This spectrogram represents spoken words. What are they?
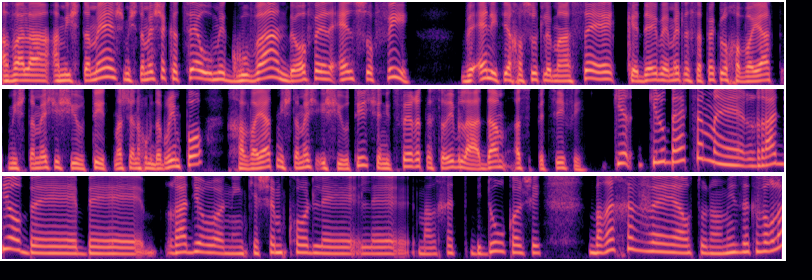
אבל המשתמש, משתמש הקצה, הוא מגוון באופן אינסופי, ואין התייחסות למעשה כדי באמת לספק לו חוויית משתמש אישיותית. מה שאנחנו מדברים פה, חוויית משתמש אישיותית שנתפרת מסביב לאדם הספציפי. כאילו בעצם אה, רדיו, ברדיו, אני כשם קוד למערכת בידור כלשהי, ברכב אה, האוטונומי זה כבר לא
